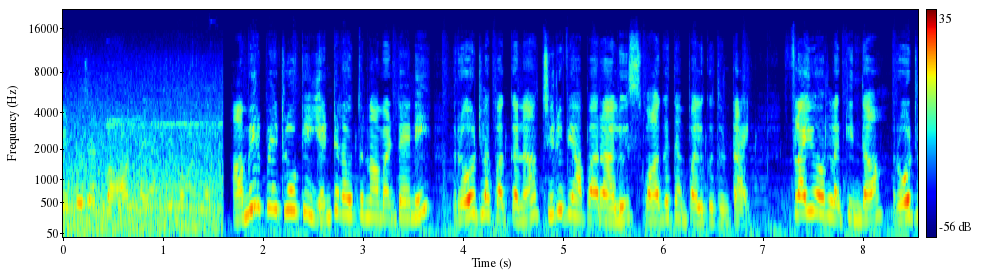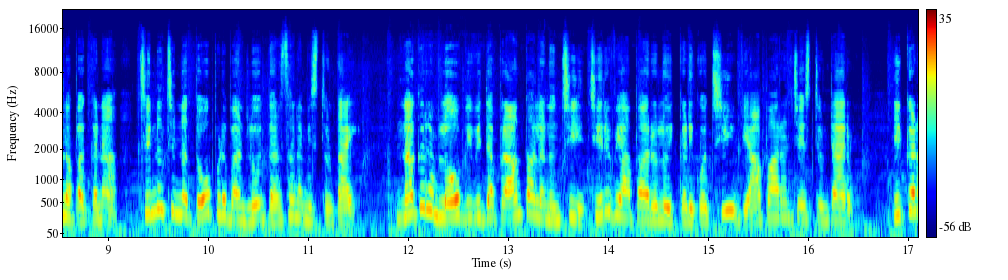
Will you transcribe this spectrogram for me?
ఏ టు జెడ్ బాగుంటాయి. అన్ని బాగుంటాయి. అమీర్పేట్లోకి ఎంటర్ అవుతున్నామంటేనే రోడ్ల పక్కన చిరు వ్యాపారాలు స్వాగతం పలుకుతుంటాయి. ఫ్లైఓవర్ల కింద రోడ్ల పక్కన చిన్న చిన్న తోపుడు బండ్లు దర్శనమిస్తుంటాయి. నగరంలో వివిధ ప్రాంతాల నుంచి చిరు వ్యాపారులు ఇక్కడికొచ్చి వ్యాపారం చేస్తుంటారు. ఇక్కడ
